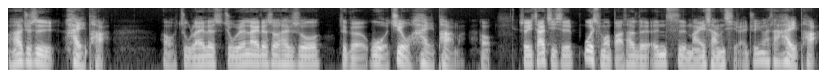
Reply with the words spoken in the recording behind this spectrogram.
他就是害怕，哦，主来了，主人来的时候，他就说这个我就害怕嘛。哦所以他其实为什么把他的恩赐埋藏起来，就因为他害怕，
